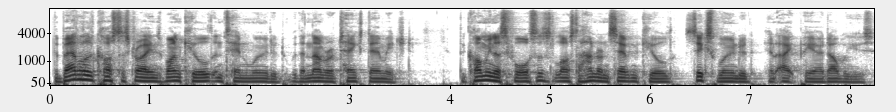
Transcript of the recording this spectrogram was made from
The battle had cost Australians one killed and ten wounded, with a number of tanks damaged. The communist forces lost 107 killed, 6 wounded, and 8 POWs.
